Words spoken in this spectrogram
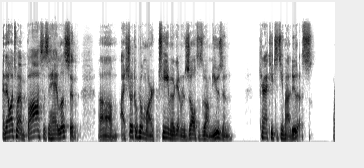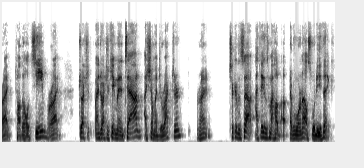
And then I went to my boss and said, hey, listen, um, I showed a couple people on our team, they're getting results. This is what I'm using. Can I teach the team how to do this, right? Taught the whole team, right? Director, my director came in town. I showed my director, right? Check this out. I think this might help everyone else. What do you think?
